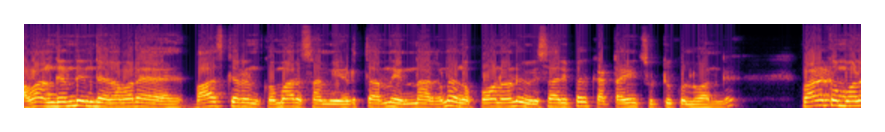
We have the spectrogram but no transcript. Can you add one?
அவன் அங்கேருந்து இந்த நபரை பாஸ்கரன் குமாரசாமி எடுத்தாருன்னு என்ன ஆகுன்னா அங்கே போனோன்னு விசாரிப்பார் கட்டாயம் சுட்டுக் கொள்வானுங்க வழக்கம் போல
